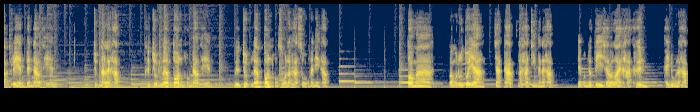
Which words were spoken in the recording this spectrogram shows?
up trend เป็น down trend จุดนั้นแหละครับ คือจุดเริ่มต้นของ down trend หรือจุดเริ่มต้นของโซนราคาสูงนั่นเองครับ ต่อมาเรามาดูตัวอย่างจากกราฟราคาจริงกันนะครับ เดี๋ยวผมจะตีชั้นลายขาขึ้นให้ดูนะครับ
